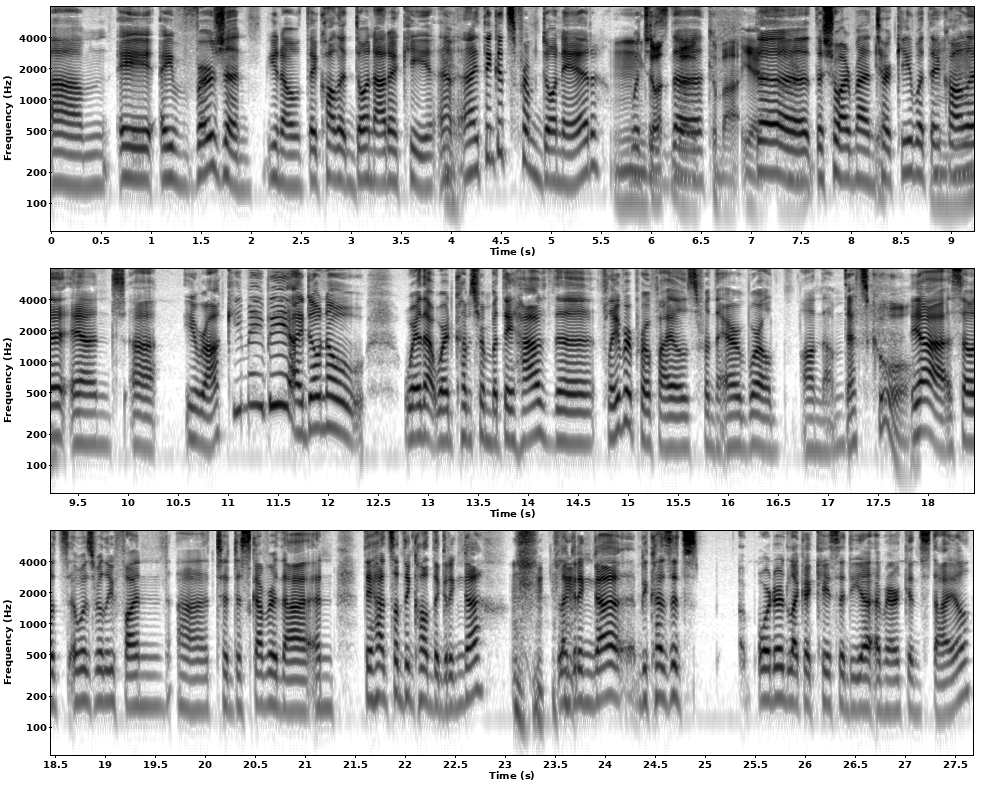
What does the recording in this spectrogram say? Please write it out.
Um, a a version, you know, they call it don araki, and, and I think it's from doner, which Mm. don- is the the kebab- yeah, the the shawarma in Turkey, what they call Mm-hmm. it, and uh, Iraqi, maybe. I don't know where that word comes from, but they have the flavor profiles from the Arab world on them. That's cool. Yeah, so it's it was really fun uh, to discover that, and they had something called the gringa, la gringa, because it's ordered like a quesadilla American style,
